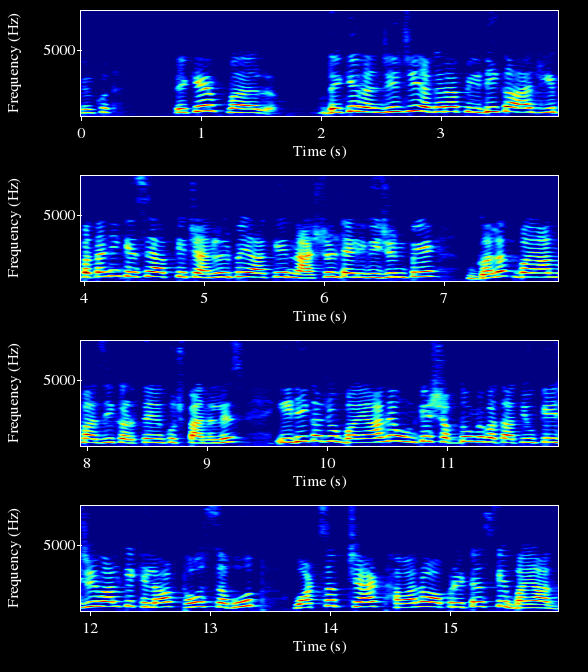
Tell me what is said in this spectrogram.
बिल्कुल। देखिए देखिए रंजीत जी अगर आप ईडी का आज ये पता नहीं कैसे आपके चैनल पे आके नेशनल टेलीविज़न पे गलत बयानबाजी करते हैं कुछ पैनलिस्ट ईडी का जो बयान है उनके शब्दों में बताती हूँ। केजरीवाल के खिलाफ ठोस सबूत व्हाट्सएप चैट हवाला ऑपरेटर्स के बयान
